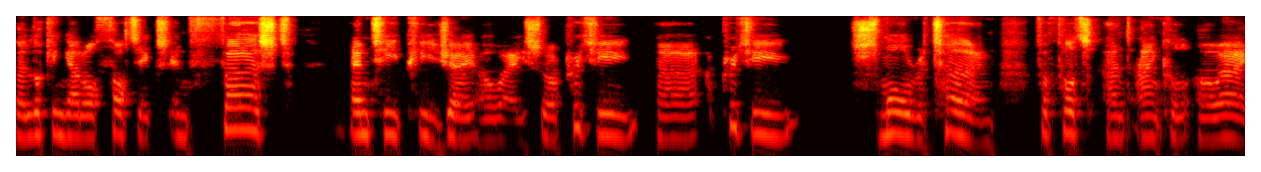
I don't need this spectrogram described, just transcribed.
They're looking at orthotics in first MTPJ OA. So a pretty, uh, a pretty small return for foot and ankle OA.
